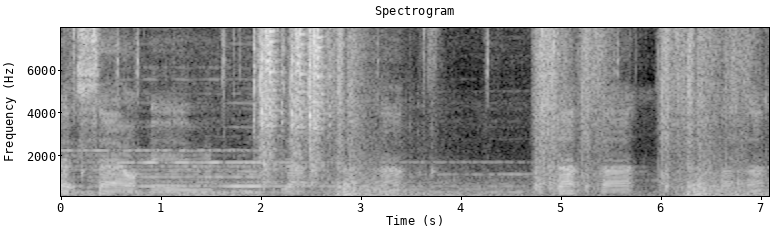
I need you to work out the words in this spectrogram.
let's sell him that, that, that, that, that, that, that, that.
